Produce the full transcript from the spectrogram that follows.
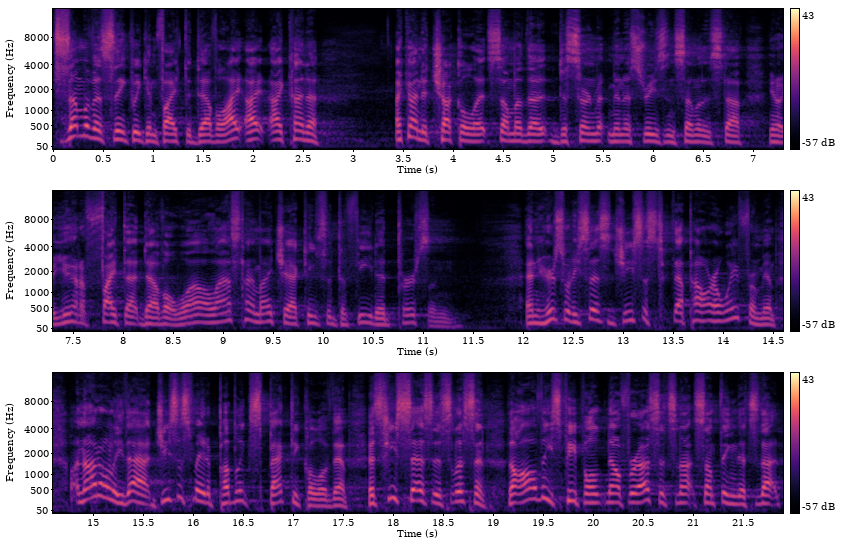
Some of us think we can fight the devil. I, I, I kind of I kind of chuckle at some of the discernment ministries and some of the stuff. You know, you got to fight that devil. Well, last time I checked, he's a defeated person. And here's what he says Jesus took that power away from him. Not only that, Jesus made a public spectacle of them. As he says this, listen, all these people, now for us, it's not something that's that,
